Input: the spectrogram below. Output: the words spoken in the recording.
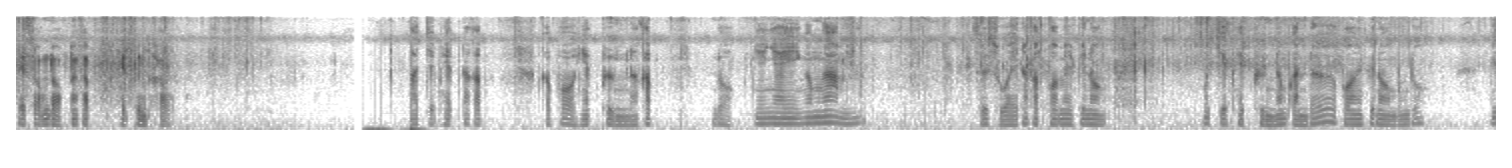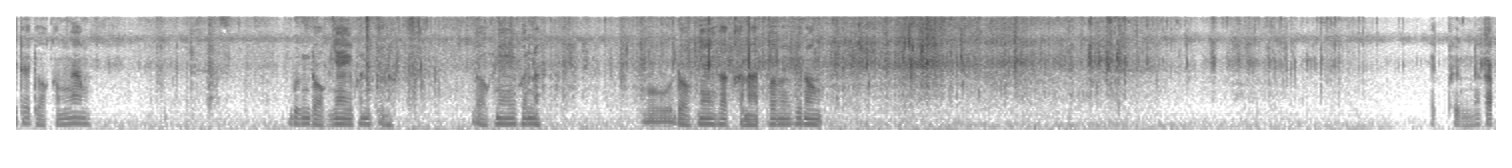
ได้สองดอกนะครับ เห็ดพึ่งเขามาเจ็บเห็ดนะครับกระเพาะเห็ดพึ่งนะครับ ดอกใหญ่ๆงามๆนะสวยๆนะครับพ่อแม่พี่น้องมาเก็บเห็ดพึ่งน้ำกันเด้อพ่อแม่พี่น้องเบิ่งดูมีแต่ดอกงามๆ เบึงดอกใหญ่เพิ่นปุ่นนะดอกใหญ่เพิ่นนะโอ้ดอกใหญ่ครับขนาดพ่อแม่พี่น้องเห็ดผึ่งนะครับ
